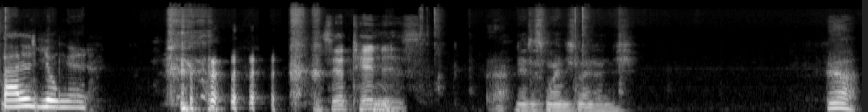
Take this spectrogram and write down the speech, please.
Balljunge. das ist ja Tennis. Nee, das meine ich leider nicht. Ja,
